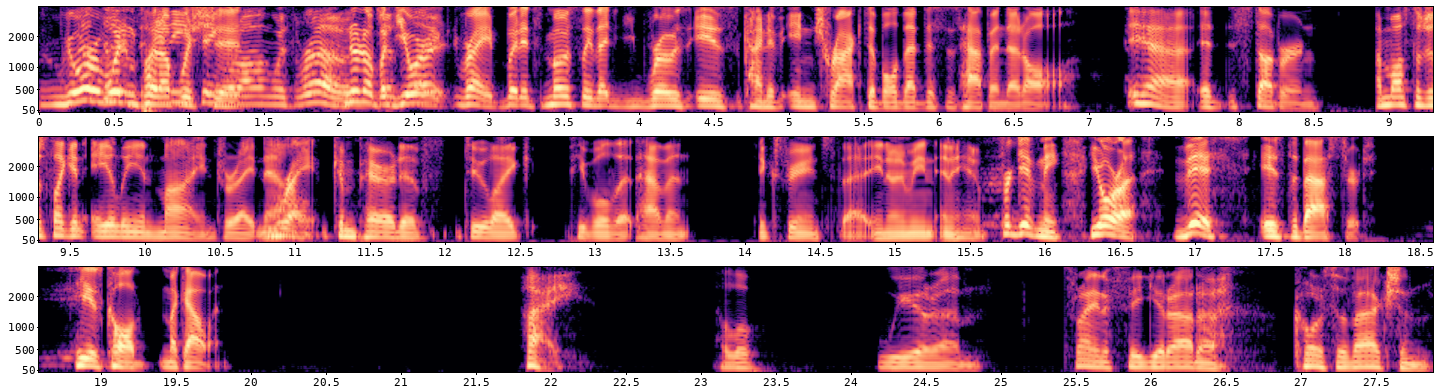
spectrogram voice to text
not Jøra wouldn't put up with anything shit. Wrong with Rose? No, no, but you're like- right. But it's mostly that Rose is kind of intractable that this has happened at all. yeah. It's stubborn. I'm also just like an alien mind right now, Right. Comparative to like people that haven't experienced that. You know what I mean? Anyhow, Forgive me, Jøra. This is the bastard. He is called MacGowan. Hi. hello. We're um, trying to figure out a course of action.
